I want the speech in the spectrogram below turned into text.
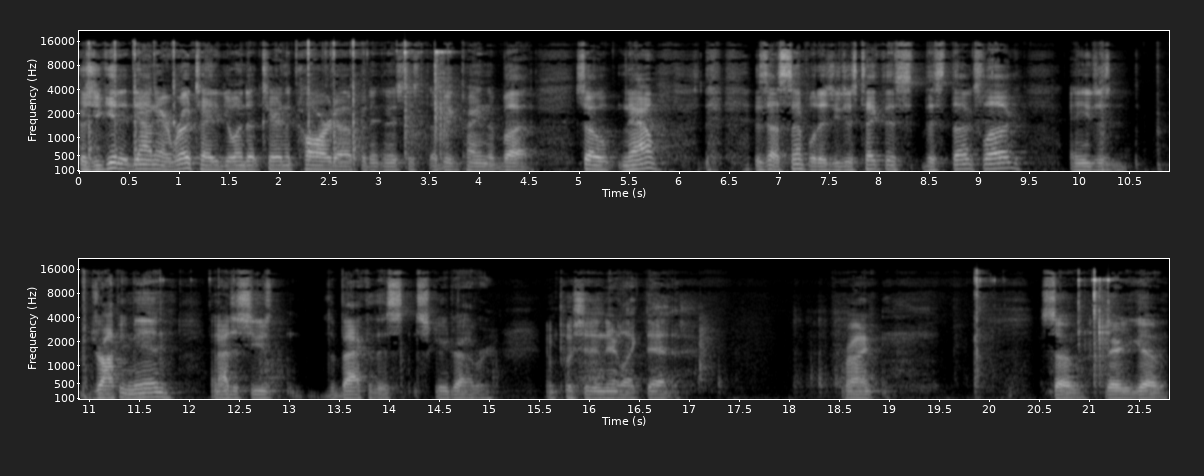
Because you get it down there rotated, you'll end up tearing the card up and, it, and it's just a big pain in the butt. So now, is how simple it is. You just take this, this thug slug and you just drop him in. And I just use the back of this screwdriver and push it in there like that. Right? So there you go.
